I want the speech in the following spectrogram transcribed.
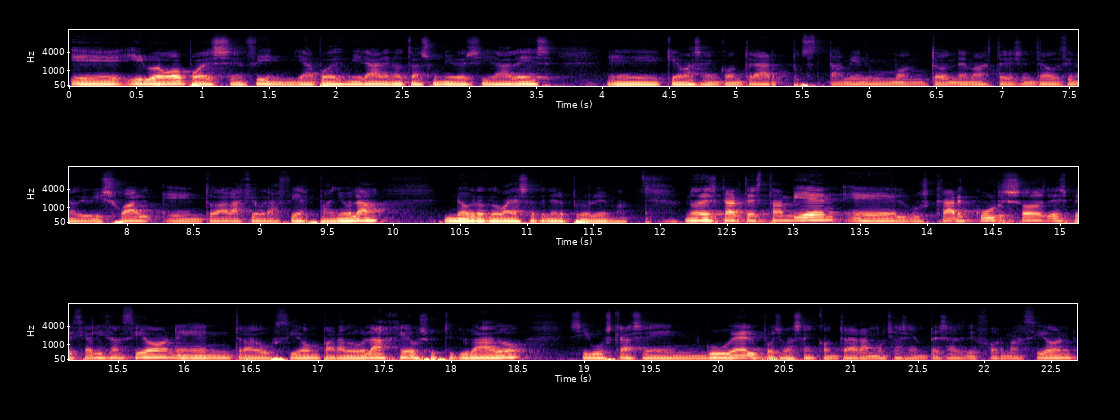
Eh, y luego, pues, en fin, ya puedes mirar en otras universidades eh, que vas a encontrar pues, también un montón de másteres en traducción audiovisual en toda la geografía española. No creo que vayas a tener problema. No descartes también el buscar cursos de especialización en traducción para doblaje o subtitulado si buscas en Google, pues vas a encontrar a muchas empresas de formación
